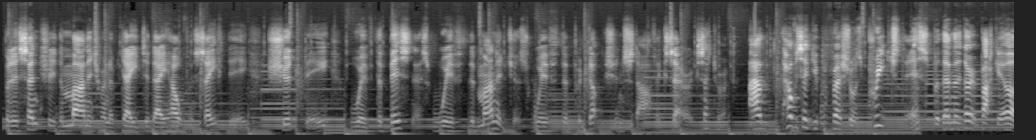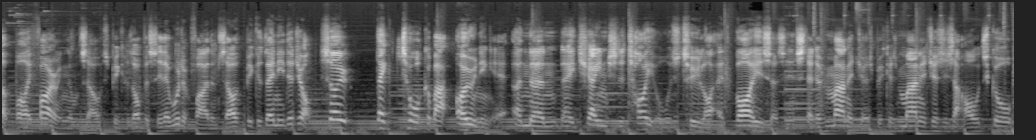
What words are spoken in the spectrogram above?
but essentially the management of day to day health and safety should be with the business, with the managers, with the production staff, etc. etc. And health and safety professionals preach this, but then they don't back it up by firing themselves because obviously they wouldn't fire themselves because they need a job. So they talk about owning it and then they change the titles to like advisors instead of managers because managers is that old school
